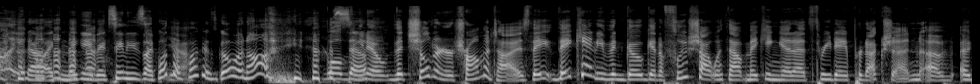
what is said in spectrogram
you know, like making a big scene. He's like, "What Yeah. the fuck is going on?" You know, Well, so- you know, the children are traumatized. They they can't even go get a flu shot without making it a three day production of uh,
